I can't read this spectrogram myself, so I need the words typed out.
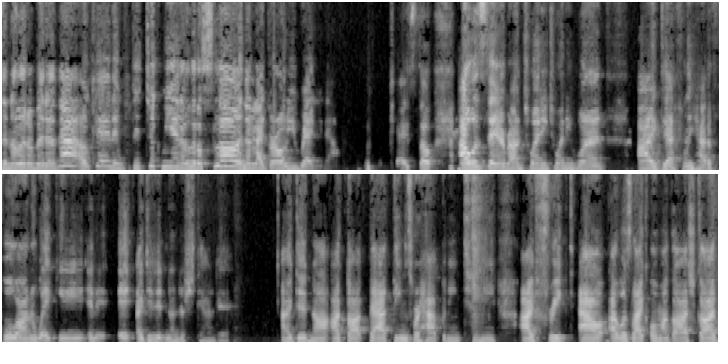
and a little bit of that. Okay, they, they took me in a little slow, and they're like, Girl, you ready now? Okay, so I would say around 2021, I definitely had a full on awakening, and it, it I didn't understand it I did not. I thought bad things were happening to me. I freaked out. I was like, oh my gosh, God.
